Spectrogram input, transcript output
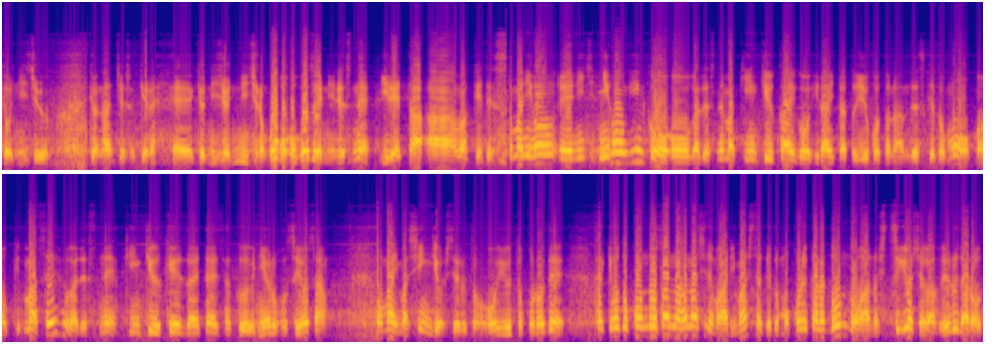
今日20今日何日でしたっけね、えー、今日22日の午後午前にですね入れたわけです。まあ、日本、えー、日本銀行がですねまあ緊急会合を開いたということなんですけども、まあ、まあ、政府がですね緊急経済対策による補正予算をまあ今審議をしているというところで先ほど近藤さんの話でももありましたけども、これからどんどんあの失業者が増えるだろう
